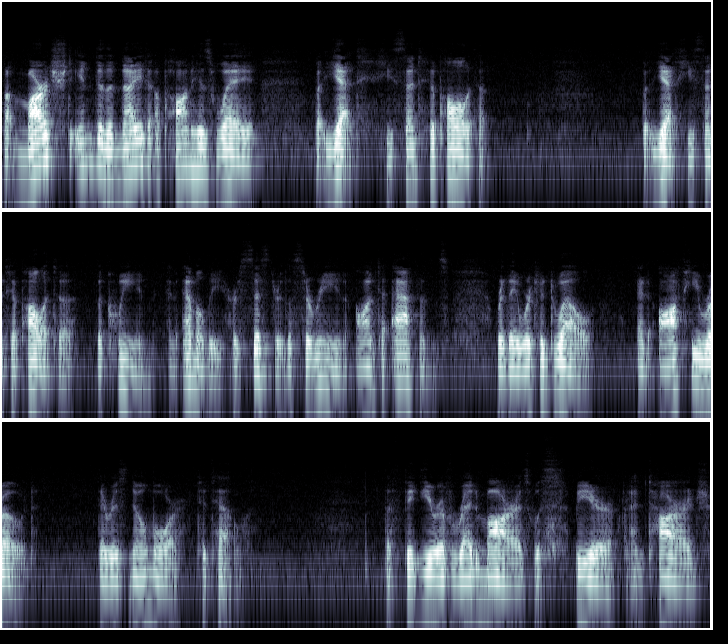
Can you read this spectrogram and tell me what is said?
but marched into the night upon his way. But yet he sent Hippolyta but yet he sent Hippolyta, the queen, and Emily, her sister, the serene, on to Athens, where they were to dwell, and off he rode. There is no more to tell. The figure of red Mars with spear and targe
